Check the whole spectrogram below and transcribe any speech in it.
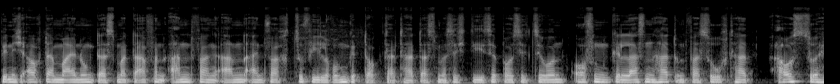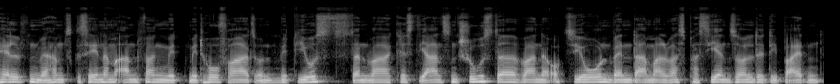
bin ich auch der Meinung, dass man da von Anfang an einfach zu viel rumgedoktert hat, dass man sich diese Position offen gelassen hat und versucht hat, auszuhelfen. Wir haben es gesehen am Anfang mit, mit Hofrat und mit Just. Dann war Christiansen Schuster, war eine Option, wenn da mal was passieren sollte. Die beiden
